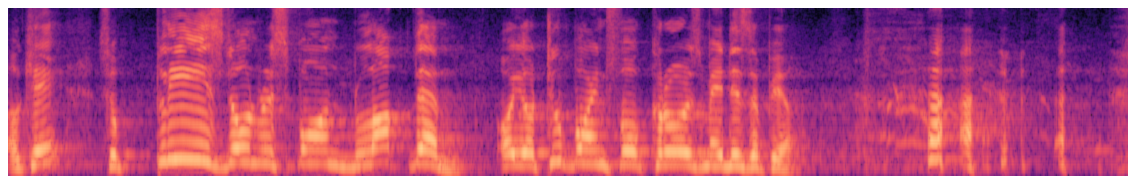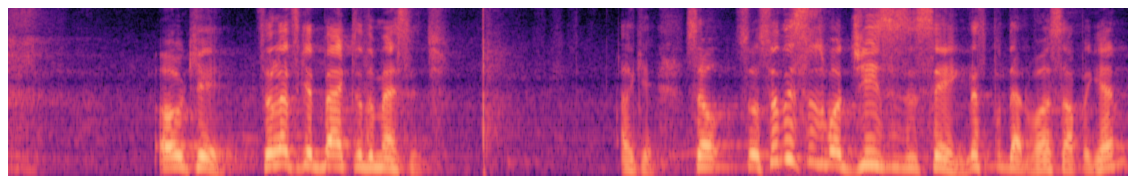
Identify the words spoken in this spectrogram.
Okay? So please don't respond, block them, or your 2.4 crores may disappear. okay, so let's get back to the message. Okay, so, so, so this is what Jesus is saying. Let's put that verse up again.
